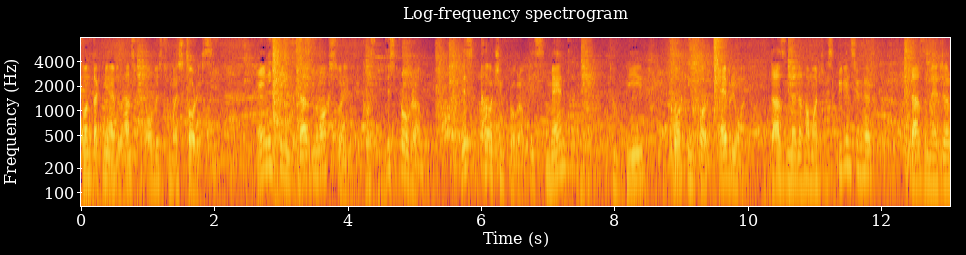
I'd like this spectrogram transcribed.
contact me, I will answer always to my stories. Anything that doesn't work for you, because this program, this coaching program is meant to be working for everyone. Doesn't matter how much experience you have, doesn't matter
